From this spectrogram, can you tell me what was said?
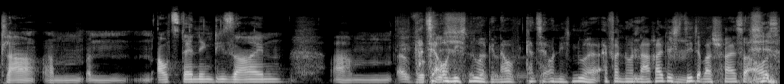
klar, ähm, ein Outstanding Design. Ähm, äh, Kannst ja auch nicht nur, genau, kannst ja auch nicht nur, einfach nur nachhaltig, sieht aber scheiße aus.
